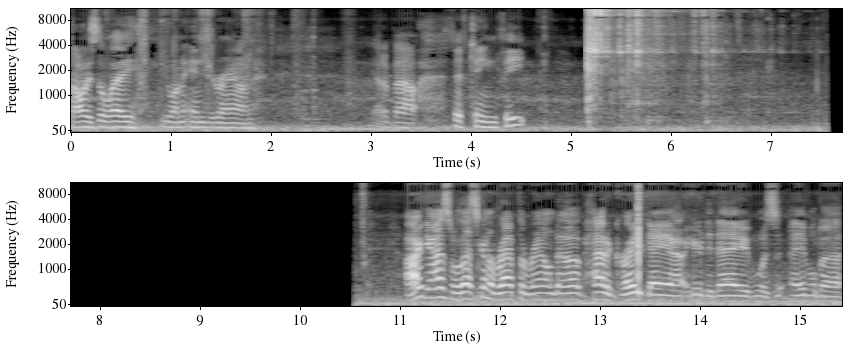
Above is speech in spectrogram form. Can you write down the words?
It's always the way you want to end your round. Got about 15 feet. All right, guys, well, that's going to wrap the round up. Had a great day out here today. Was able to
